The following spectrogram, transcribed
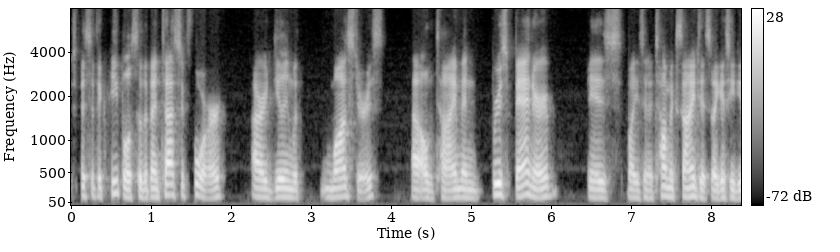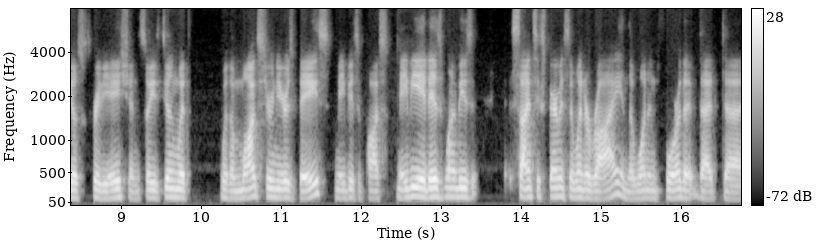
specific people. So the Fantastic Four are dealing with monsters uh, all the time, and Bruce Banner is well, he's an atomic scientist, so I guess he deals with radiation. So he's dealing with with a monster near his base. Maybe it's a poss- maybe it is one of these science experiments that went awry, and the one in four that that uh,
